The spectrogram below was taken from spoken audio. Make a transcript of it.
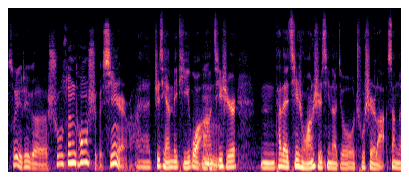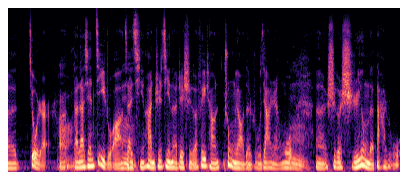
所以这个叔孙通是个新人是吧？呃，之前没提过啊，其实。嗯，他在秦始皇时期呢就出世了，算个旧人儿啊。大家先记住啊，在秦汉之际呢，这是个非常重要的儒家人物，呃，是个实用的大儒。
